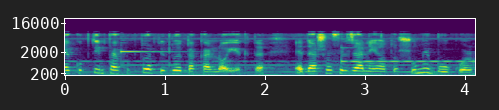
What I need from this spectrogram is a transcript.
me kuptim pa e kuptuar ti duhet ta kalosh këtë. E dashur filxhani jot është shumë i bukur.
